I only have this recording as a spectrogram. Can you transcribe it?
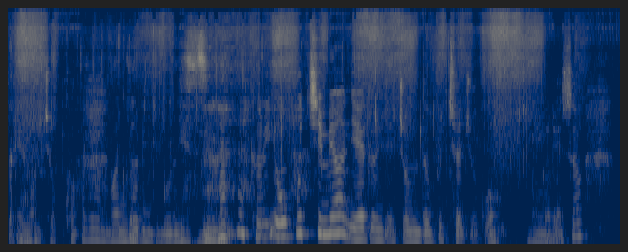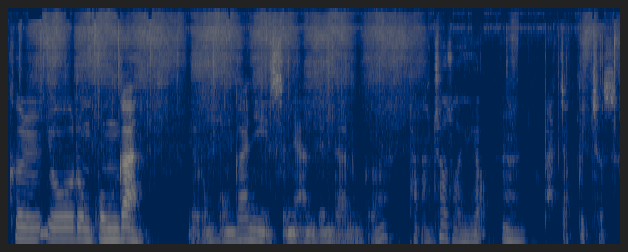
그래 하면 좋고 뭔 소린지 모르겠어. 그리고 요 붙이면 얘도 이제 좀 더 붙여주고 네. 그래서 그 요런 공간 요런 공간이 있으면 안 된다는 거. 다 붙여서 해요? 응, 바짝 붙여서.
